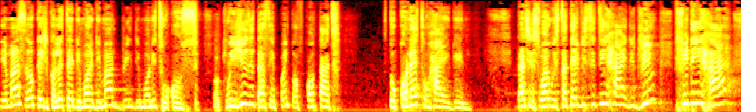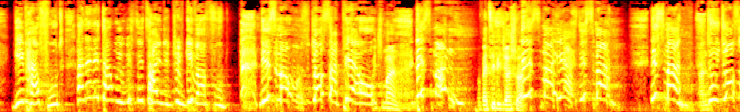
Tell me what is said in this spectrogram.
The man said, okay, she collected the money. The man bring the money to us. Okay. We use it as a point of contact to connect to her again. That is why we started visiting her in the dream, feeding her, give her food, and anytime we visit her in the dream, give her food. This man will just appear. Oh, Which man? This man. Prophet TB Joshua. This man, yes, this man. This man, And- to just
